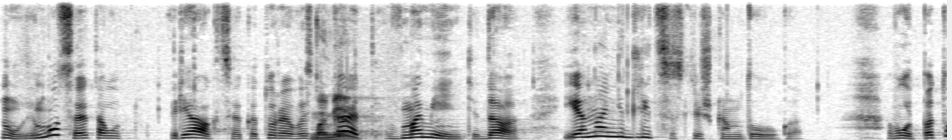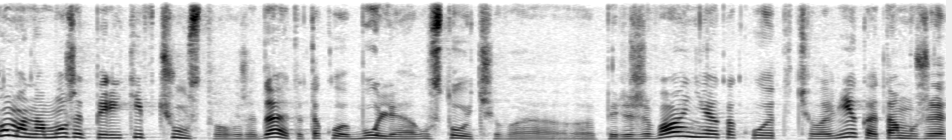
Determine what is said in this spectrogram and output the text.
Ну, эмоция – это вот реакция, которая возникает Момент. в моменте, да. И она не длится слишком долго. Вот. Потом она может перейти в чувство уже, да, это такое более устойчивое э, переживание какое-то человека, там уже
